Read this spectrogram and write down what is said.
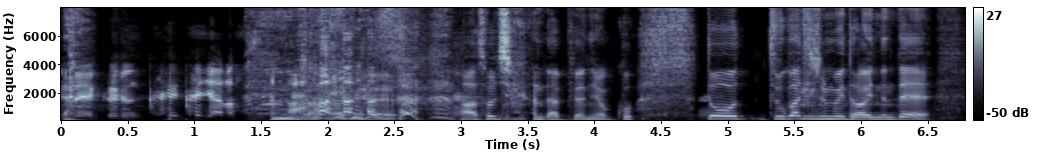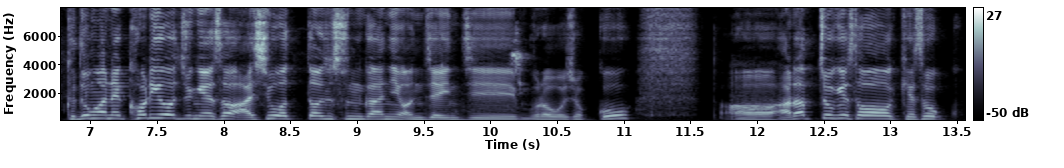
네, 크, 크지 않았습니다. 아, 솔직한 답변이었고 또 두 가지 질문이 더 있는데 그동안의 커리어 중에서 아쉬웠던 순간이 언제인지 물어보셨고 어, 아랍 쪽에서 계속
